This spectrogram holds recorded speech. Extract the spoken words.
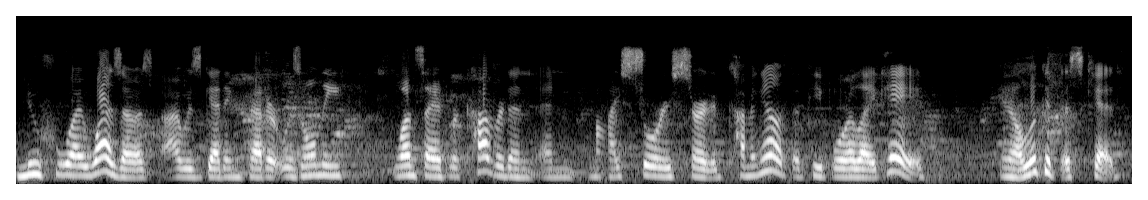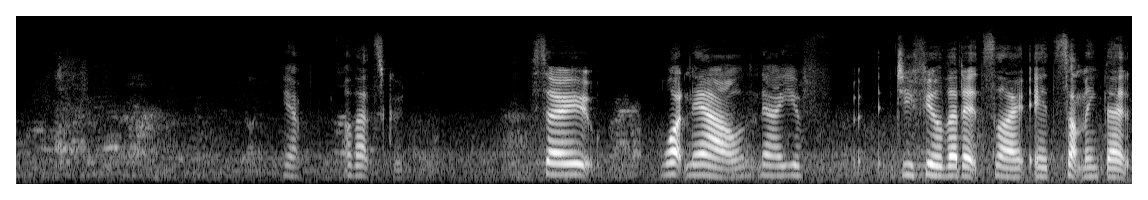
knew who I was. I was I was getting better. It was only once I had recovered and, and my story started coming out that people were like, hey, you know, look at this kid. Yep. Oh, that's good. So, what now? Now you've. Do you feel that it's like it's something that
